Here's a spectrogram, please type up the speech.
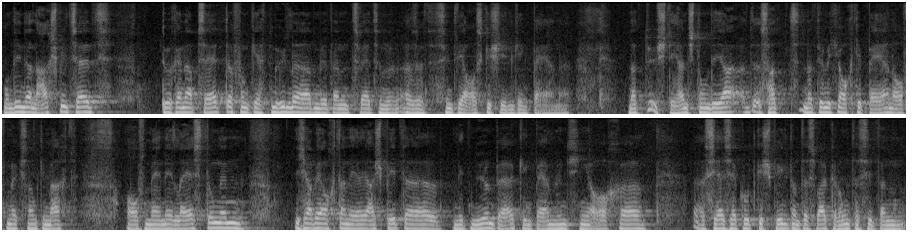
Und in der Nachspielzeit durch einen Abseiter von Gerd Müller haben wir dann 2 zu 0, also sind wir ausgeschieden gegen Bayern. Sternstunde, ja, das hat natürlich auch die Bayern aufmerksam gemacht auf meine Leistungen. Ich habe auch dann ein Jahr später mit Nürnberg gegen Bayern München auch äh, sehr, sehr gut gespielt und das war Grund, dass sie dann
